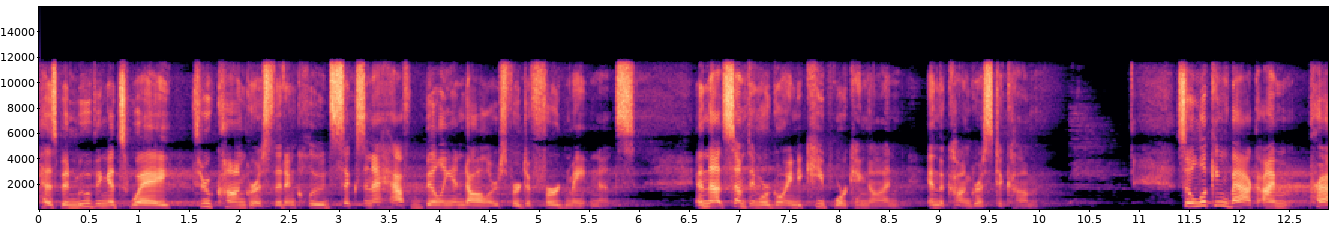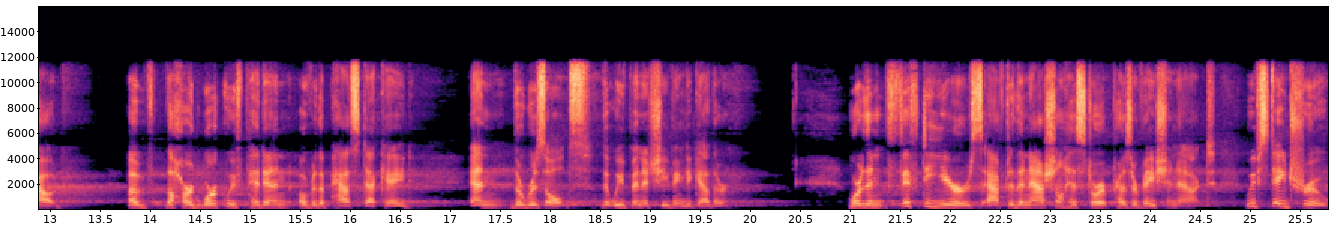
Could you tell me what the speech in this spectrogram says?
has been moving its way through Congress that includes $6.5 billion for deferred maintenance. And that's something we're going to keep working on in the Congress to come. So looking back, I'm proud of the hard work we've put in over the past decade and the results that we've been achieving together. More than 50 years after the National Historic Preservation Act, we've stayed true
